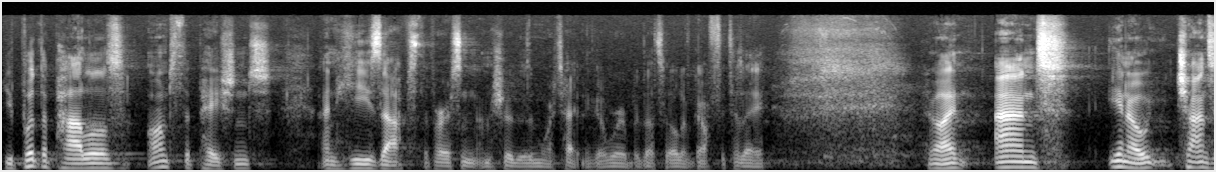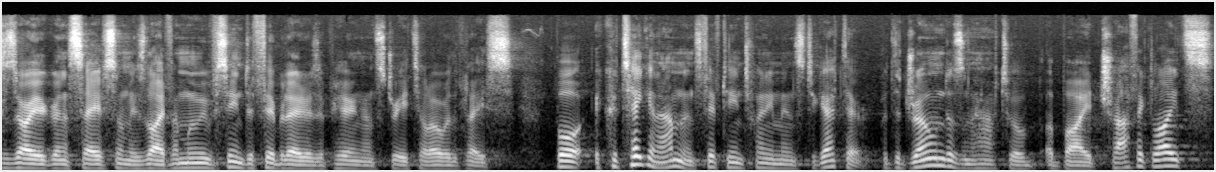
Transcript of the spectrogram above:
You put the paddles onto the patient, and he zaps the person. I'm sure there's a more technical word, but that's all I've got for today. Right? And you know, chances are you're going to save somebody's life. I mean, we've seen defibrillators appearing on streets all over the place. But it could take an ambulance 15, 20 minutes to get there. But the drone doesn't have to abide traffic lights.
